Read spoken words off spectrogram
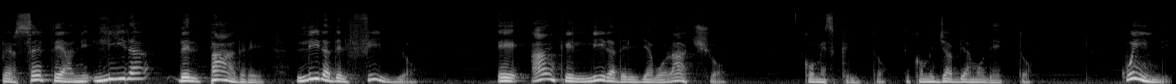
per sette anni l'ira del padre, l'ira del figlio e anche l'ira del diavolaccio, come scritto e come già abbiamo detto. Quindi,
